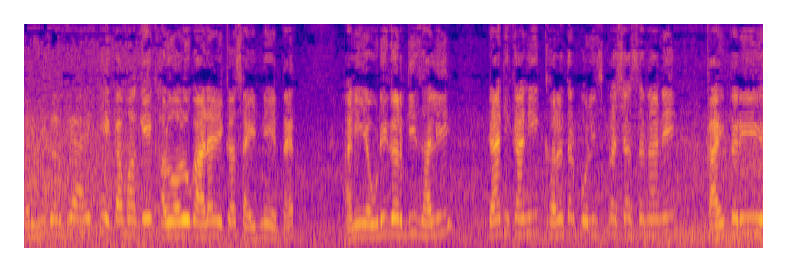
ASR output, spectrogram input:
तर ही गर्दी आहे की एकामागे एक हळूहळू गाड्या एका साईडने येत आहेत आणि एवढी गर्दी झाली त्या ठिकाणी खरं तर पोलीस प्रशासनाने काहीतरी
